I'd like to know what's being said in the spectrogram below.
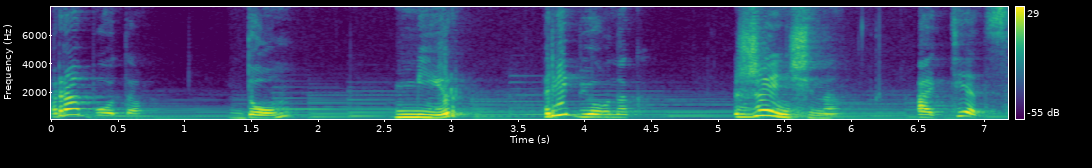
работа, дом, мир, ребенок, женщина, отец.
